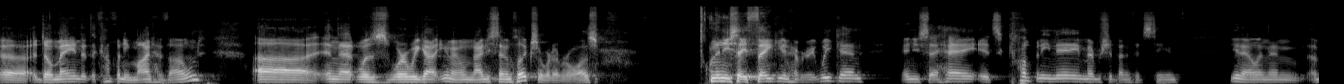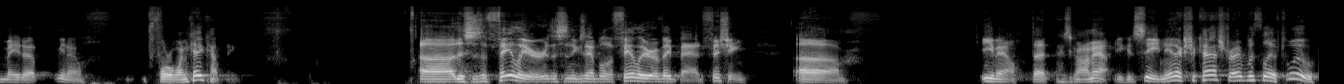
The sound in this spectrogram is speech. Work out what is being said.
uh, a domain that the company might have owned. Uh, and that was where we got, you know, 97 clicks or whatever it was. And then you say thank you and have a great weekend. And you say, hey, it's company name, membership benefits team, you know, and then a made up, you know, 401k company. Uh, this is a failure. This is an example of a failure of a bad phishing um, email that has gone out. You can see need extra cash drive with Lyft. Woo.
